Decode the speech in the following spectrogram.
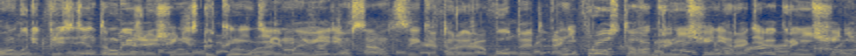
Он будет президентом в ближайшие несколько недель. Мы верим в санкции санкции, которые работают, а не просто в ограничении ради ограничений.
